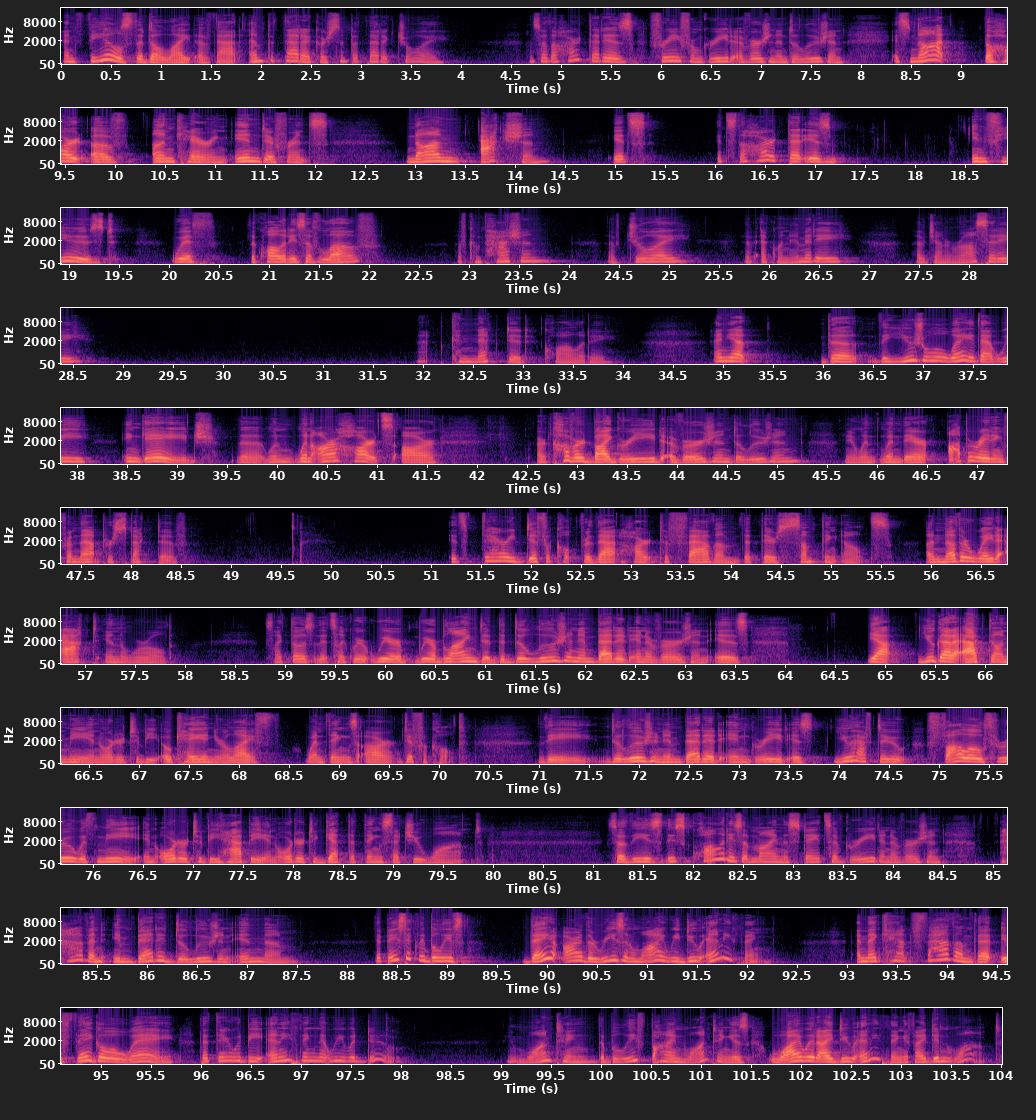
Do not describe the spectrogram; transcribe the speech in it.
and feels the delight of that, empathetic or sympathetic joy. And so the heart that is free from greed, aversion, and delusion, it's not the heart of uncaring, indifference, non action. It's, it's the heart that is infused with the qualities of love, of compassion, of joy, of equanimity, of generosity, that connected quality. And yet, the, the usual way that we engage, the, when, when our hearts are, are covered by greed, aversion, delusion, you know, when, when they're operating from that perspective, it's very difficult for that heart to fathom that there's something else, another way to act in the world. It's like those, it's like we're, we're, we're blinded. The delusion embedded in aversion is, yeah, you got to act on me in order to be okay in your life when things are difficult the delusion embedded in greed is you have to follow through with me in order to be happy, in order to get the things that you want. So these, these qualities of mind, the states of greed and aversion, have an embedded delusion in them that basically believes they are the reason why we do anything. And they can't fathom that if they go away, that there would be anything that we would do. Wanting, the belief behind wanting is why would I do anything if I didn't want?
